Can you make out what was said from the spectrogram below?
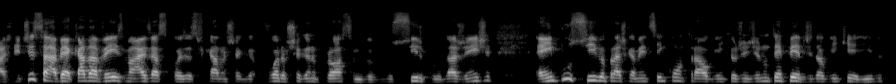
a gente sabe, é cada vez mais as coisas ficaram chegando, foram chegando próximos do, do, círculo da gente. É impossível praticamente se encontrar alguém que hoje em dia não tenha perdido alguém querido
